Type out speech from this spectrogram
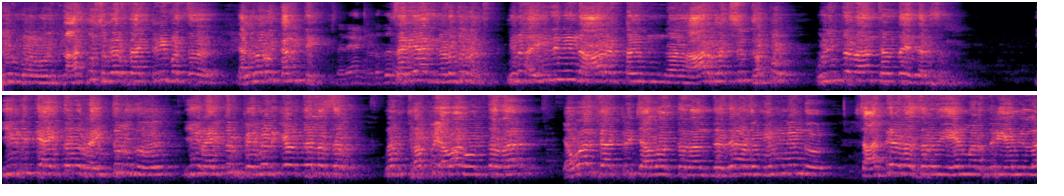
ಇವ್ರು ನಾಲ್ಕು ಸುಗರ್ ಫ್ಯಾಕ್ಟರಿ ಮತ್ತು ಎಲ್ಲರೂ ಕಂತಿ ಸರಿಯಾಗಿ ನಡೆದ್ರು. ಇನ್ನು ಐದರಿಂದ ಆರು ಟನ್ ಆರು ಲಕ್ಷ ಕಪ್ಪು ಉಳಿತದ ಅಂತ ಹೇಳ್ತಾ ಇದ್ದಾರೆ ಸರ್. ಈ ರೀತಿ ಆಯ್ತಂದ್ರೆ ರೈತರದು ಈ ರೈತರು ಪೇಮೆಂಟ್ ಕೇಳ್ತಾ ಇಲ್ಲ ಸರ್. ನಮ್ ಟ್ರಪ್ ಯಾವಾಗ ಹೋಗ್ತದ? ಯಾವಾಗ ಫ್ಯಾಕ್ಟ್ರಿ ಚಾಲು ಆಗ್ತದ ಅಂತ ಇದೆ ಅದು ನಿಮ್ ಸಾಧ್ಯ ಅದ ಸರ್, ಏನ್ ಮಾಡ್ತೀರಿ, ಏನಿಲ್ಲ.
